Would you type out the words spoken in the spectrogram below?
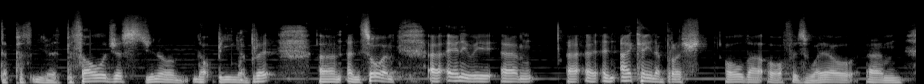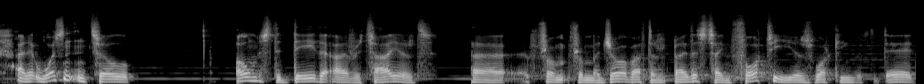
the you know pathologists, you know, not being a Brit, and, and so on. Uh, anyway, um, uh, and I kind of brushed all that off as well. Um, and it wasn't until almost the day that I retired uh, from from my job after by this time 40 years working with the dead,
